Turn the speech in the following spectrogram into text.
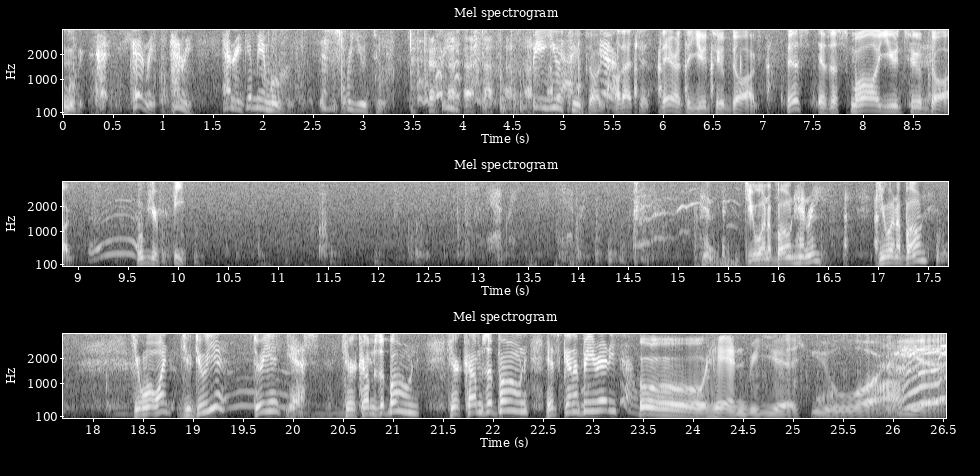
movie. Henry, Henry, Henry, give me a movie. This is for YouTube. Be, be a YouTube dog. Oh, that's it. There's the YouTube dog. This is a small YouTube dog. Move your feet. Henry, Henry. Henry. Do you want a bone, Henry? Do you want a bone? You want one? You do you? Do you? Yes. Here comes a bone. Here comes a bone. It's gonna be ready. Oh, Henry, yes, you are. Yes.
